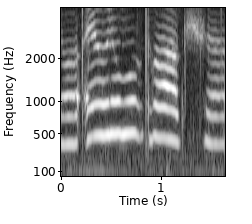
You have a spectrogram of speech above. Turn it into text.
The animal talk.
